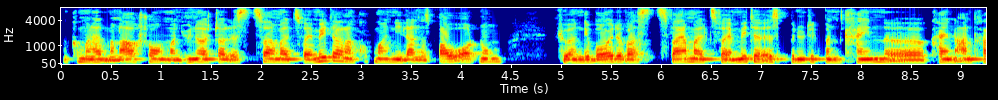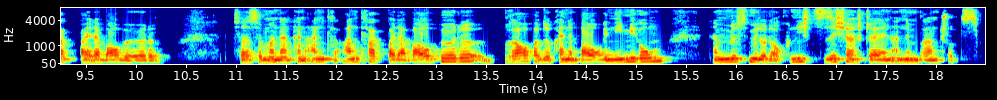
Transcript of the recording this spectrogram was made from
dann kann man halt mal nachschauen. Mein Hühnerstall ist zweimal zwei Meter. Dann guckt man in die Landesbauordnung. Für ein Gebäude, was zweimal zwei Meter ist, benötigt man keinen, äh, keinen Antrag bei der Baubehörde. Das heißt, wenn man dann keinen Antrag bei der Baubehörde braucht, also keine Baugenehmigung, dann müssen wir dort auch nichts sicherstellen an dem Brandschutz.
